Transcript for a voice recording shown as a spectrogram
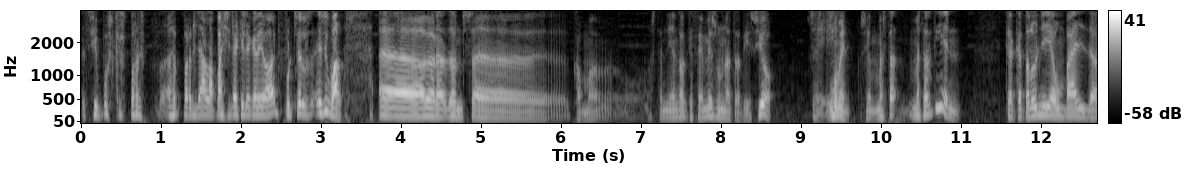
si busques per, per allà la pàgina aquella que dèiem abans, potser... els- És igual. Eh, a veure, doncs, eh, com estem dient que el que fem és una tradició. Sí. Un moment, o sigui, m'està- m'estàs dient que a Catalunya hi ha un ball de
